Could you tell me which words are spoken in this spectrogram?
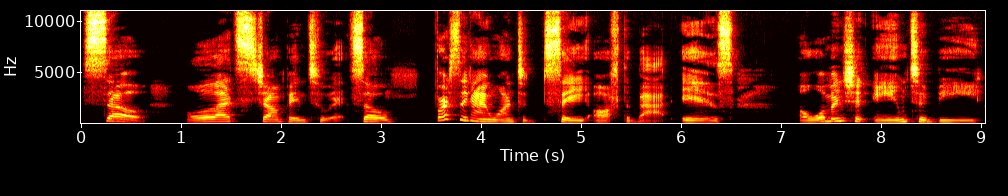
So let's jump into it. So First thing I want to say off the bat is a woman should aim to be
